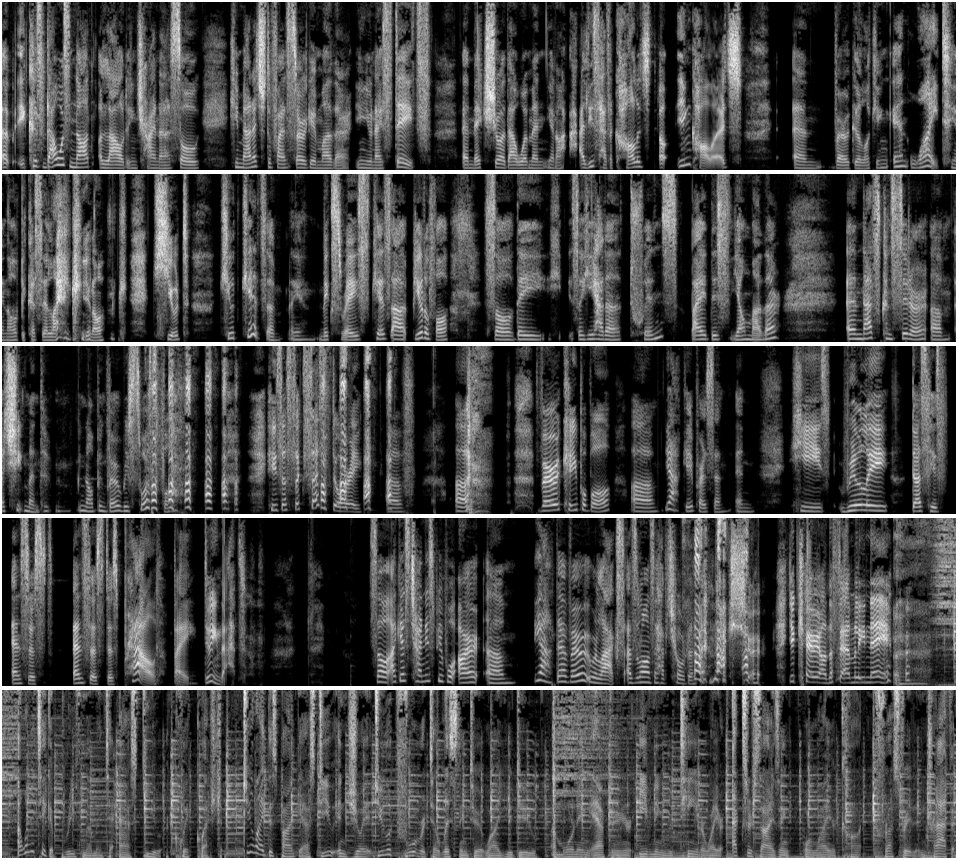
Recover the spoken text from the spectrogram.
uh, because that was not allowed in China. So he managed to find surrogate mother in United States and make sure that woman, you know, at least has a college, uh, in college and very good looking and white, you know, because they like, you know, cute, cute kids. Um, mixed race kids are beautiful. So they, so he had a twins by this young mother and that's considered um, achievement. You know, being very resourceful. He's a success story of uh, very capable, uh, yeah, gay person, and he's really does his ancestors ancestors proud by doing that. So I guess Chinese people are um, yeah, they're very relaxed as long as they have children. make sure you carry on the family name. I want to take a brief moment to ask you a quick question. Do you like this podcast? Do you enjoy it? Do you look forward to listening to it while you do a morning, afternoon, or evening routine, or while you're exercising, or while you're caught frustrated in traffic?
